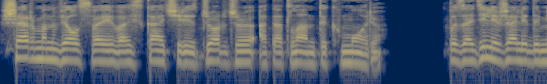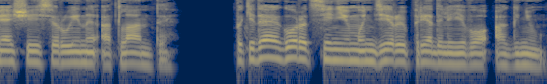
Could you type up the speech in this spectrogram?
Шерман вел свои войска через Джорджию от Атланты к морю. Позади лежали дымящиеся руины Атланты. Покидая город, синие мундиры предали его огню.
